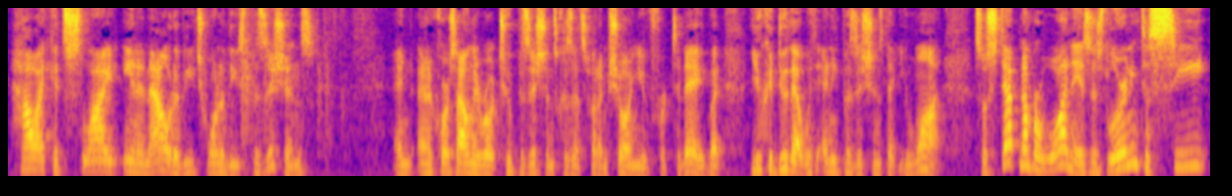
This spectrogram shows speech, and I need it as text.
how I could slide in and out of each one of these positions and, and of course, I only wrote two positions because that's what I'm showing you for today, but you could do that with any positions that you want. So step number one is, is learning to see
